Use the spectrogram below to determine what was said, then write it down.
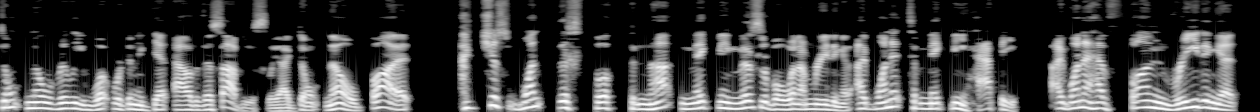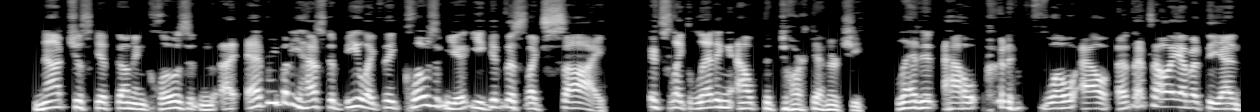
don't know really what we're going to get out of this. Obviously, I don't know, but I just want this book to not make me miserable when I'm reading it. I want it to make me happy. I want to have fun reading it, not just get done and close it. And I, everybody has to be like they close it. And you you give this like sigh. It's like letting out the dark energy. Let it out. Let it flow out. That's how I am at the end.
